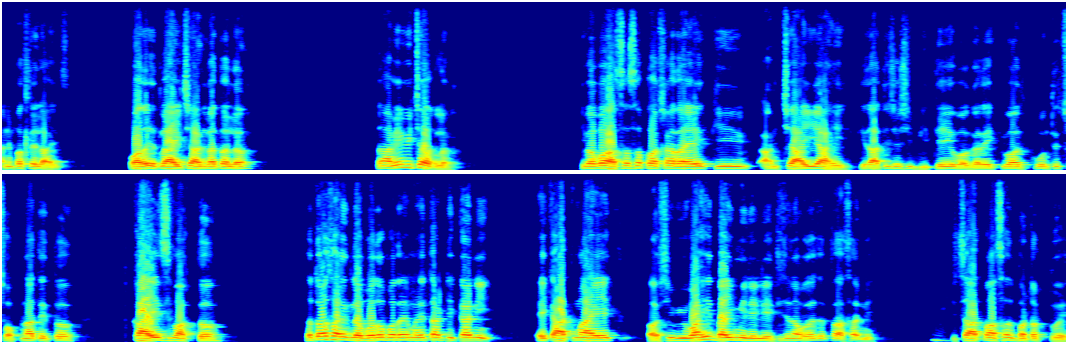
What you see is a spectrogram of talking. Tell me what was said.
आणि बसलेला आहेच. वारं घेतलं आईच्या अंगात आलं. तर आम्ही विचारलं की बाबा असा असा प्रकार आहे की आमची आई आहे ती रात्रीची अशी भीते वगैरे किंवा कोणती स्वप्नात येतं काहीच मागतं. तर तेव्हा सांगितलं बरोबर आहे म्हणजे त्या ठिकाणी एक आत्मा आहे एक अशी विवाहित बाई मिलेली आहे तिच्या नवऱ्याच्या त्रासाने. तिचा आत्मा असाच भटकतोय.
